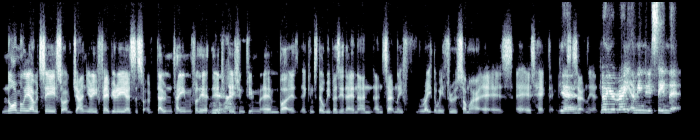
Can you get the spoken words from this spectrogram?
normally I would say sort of January, February is the sort of downtime for the, the education team, um, but it, it can still be busy then, and and certainly right the way through summer it is it is hectic. Yeah, it certainly is. No, you're right. I mean, you're saying that.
